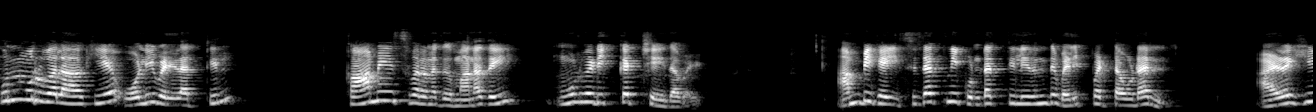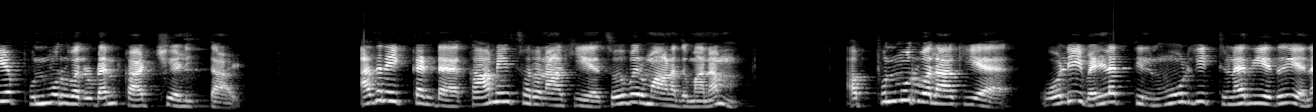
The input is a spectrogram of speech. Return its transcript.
புன்முறுவலாகிய ஒளி வெள்ளத்தில் காமேஸ்வரனது மனதை மூழ்கடிக்கச் செய்தவள். அம்பிகை சிதக்னி குண்டத்திலிருந்து வெளிப்பட்டவுடன் அழகிய புன்முறுவலுடன் காட்சியளித்தாள். அதனைக் கண்ட காமேஸ்வரனாகிய சிவபெருமானது மனம் அப்புன்முறுவலாகிய ஒளி வெள்ளத்தில் மூழ்கி திணறியது என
